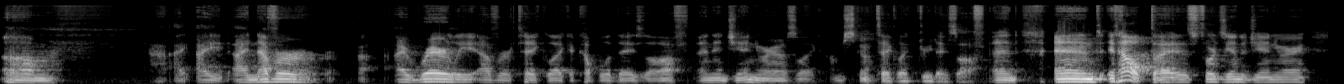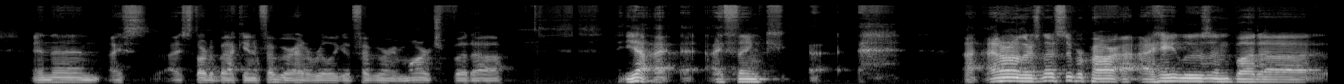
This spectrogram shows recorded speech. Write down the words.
um, I, I, I never, I rarely ever take like a couple of days off. And in January, I was like, I'm just going to take like three days off. And, and it helped. I was towards the end of January. And then I, I started back in in February. I had a really good February and March. But uh, yeah, I, I think. Uh, I, I, don't know. There's no superpower. I, I hate losing, but uh,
